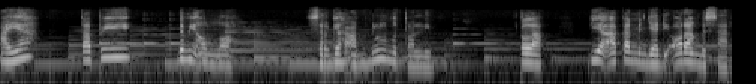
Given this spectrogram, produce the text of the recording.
Ayah, tapi demi Allah, sergah Abdul Muthalib. Kelak, dia akan menjadi orang besar.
